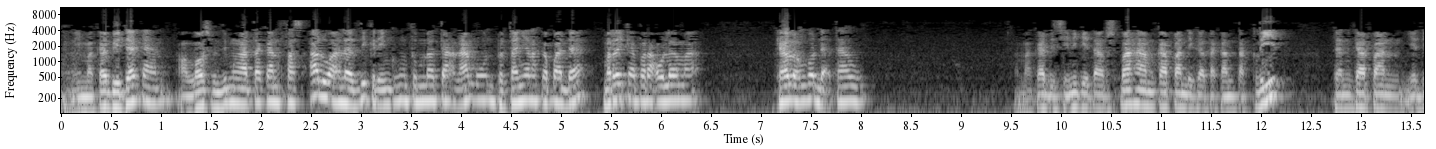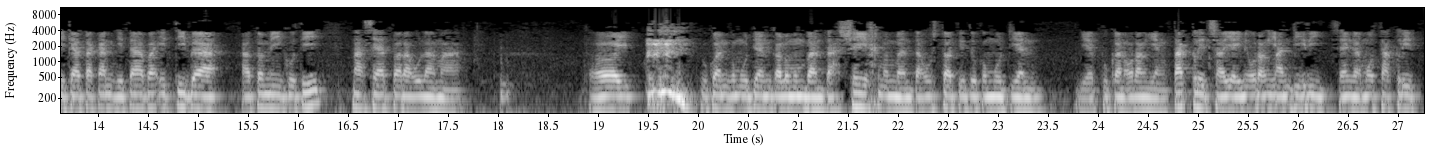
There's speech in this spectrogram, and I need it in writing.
Ini maka bedakan. Allah sebenarnya mengatakan fas'alu ahla dzikri in kuntum bertanyalah kepada mereka para ulama kalau engkau tidak tahu nah, maka di sini kita harus paham kapan dikatakan taklid dan kapan ya dikatakan kita apa itiba atau mengikuti nasihat para ulama. Oh, bukan kemudian kalau membantah syekh membantah ustadz itu kemudian ya bukan orang yang taklid. Saya ini orang yang mandiri saya nggak mau taklid.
